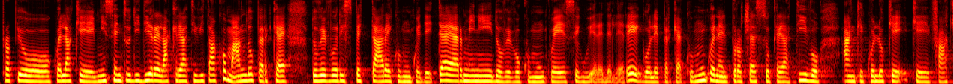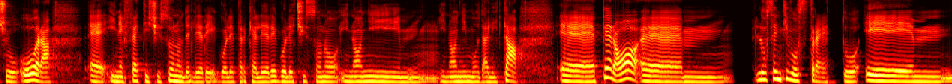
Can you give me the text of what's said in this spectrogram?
proprio quella che mi sento di dire la creatività a comando perché dovevo rispettare comunque dei termini, dovevo comunque seguire delle regole, perché comunque nel processo creativo anche quello che, che faccio ora eh, in effetti ci sono delle regole perché le regole ci sono in ogni, in ogni modalità, eh, però ehm, lo sentivo stretto e mh, mm,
